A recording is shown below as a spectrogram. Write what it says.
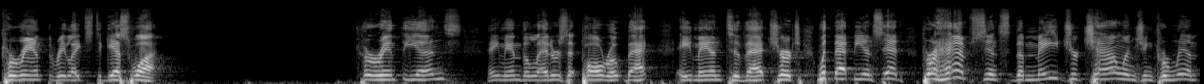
Corinth relates to guess what? Corinthians. Amen. The letters that Paul wrote back, amen, to that church. With that being said, perhaps since the major challenge in Corinth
